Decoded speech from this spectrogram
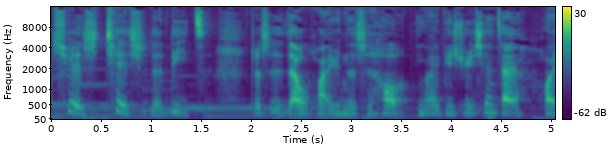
切实切实的例子，就是在我怀孕的时候，因为必须现在怀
